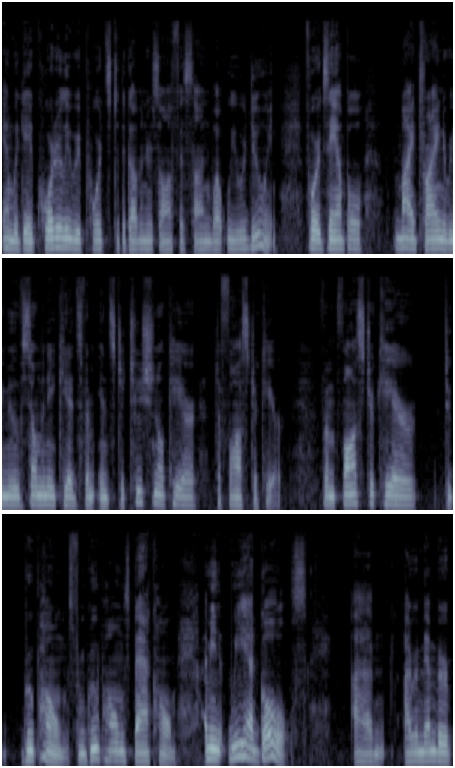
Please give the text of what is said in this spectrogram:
and we gave quarterly reports to the governor's office on what we were doing. For example, my trying to remove so many kids from institutional care to foster care, from foster care to group homes, from group homes back home. I mean, we had goals. Um, I remember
